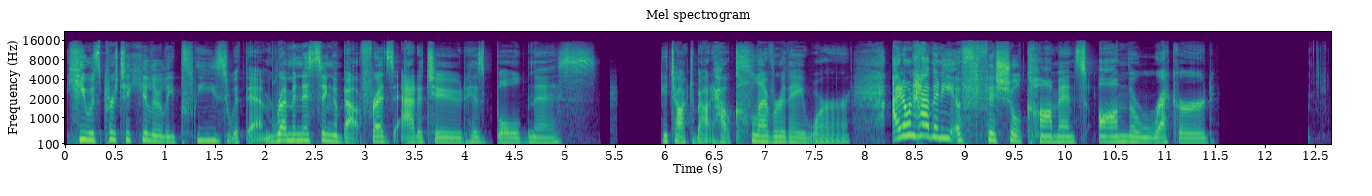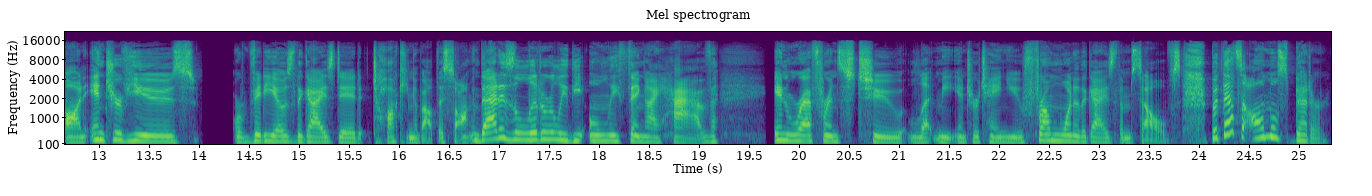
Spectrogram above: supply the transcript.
he was particularly pleased with them, reminiscing about Fred's attitude, his boldness. He talked about how clever they were. I don't have any official comments on the record on interviews or videos the guys did talking about the song. That is literally the only thing I have in reference to Let Me Entertain You from one of the guys themselves. But that's almost better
